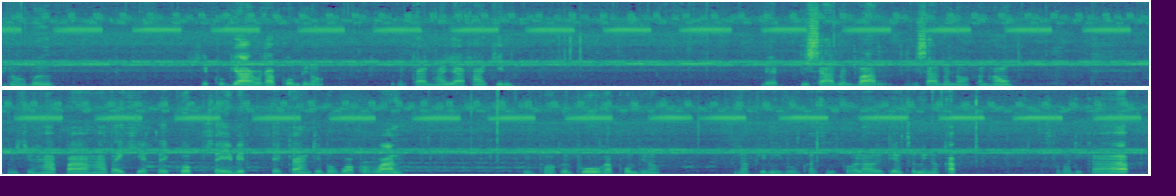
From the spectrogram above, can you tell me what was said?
พี่น้องเบิ้งคลิปทุกอย่างเลยครับ ผมพี่น้องในการหาอยากหากิน แบบอีสานเหมือนบ้าน อีสานบ้านนอกบ้านเฮาจะหาปลาหาไตเขียดไตกบไตเบ็ดไตก้างเก็บพวกบอกพวกหวานเป็นพอเกินผู้ครับ ผมพี่น้องรับที่นี่ผมกสีขอเล่าเพียงสมิงนะครับ สวัสดีครับ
